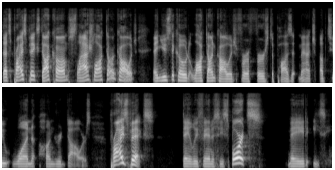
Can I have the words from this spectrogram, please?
That's prizepicks.com slash locked on college and use the code locked on college for a first deposit match up to $100. PrizePicks, daily fantasy sports made easy.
